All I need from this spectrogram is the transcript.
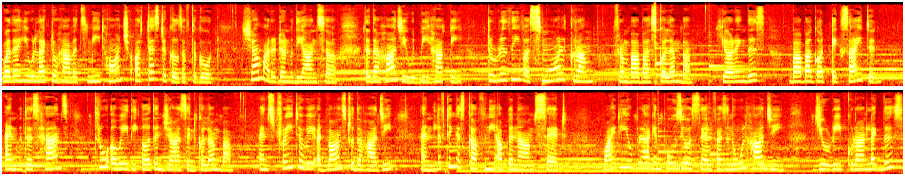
whether he would like to have its meat haunch or testicles of the goat. Shama returned with the answer that the Haji would be happy to receive a small crumb from Baba's kolamba. Hearing this, Baba got excited and with his hands threw away the earthen jars in kolamba and straightway advanced to the Haji and lifting his kafni up in arms said, Why do you brag and pose yourself as an old Haji? Do you read Quran like this?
